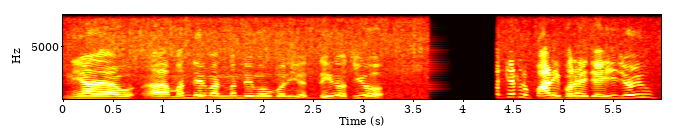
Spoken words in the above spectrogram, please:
ત્યાં હા મંદિરમાં મંદિરમાં ઉપર રહીએ ધીરો થયો. કેટલું પાણી ભરાઈ જાય એ જોયું?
